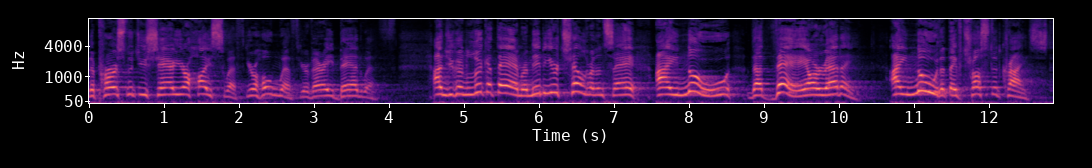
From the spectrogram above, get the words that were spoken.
the person that you share your house with, your home with, your very bed with. And you can look at them, or maybe your children, and say, I know that they are ready. I know that they've trusted Christ.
